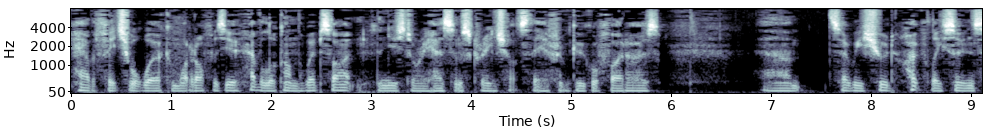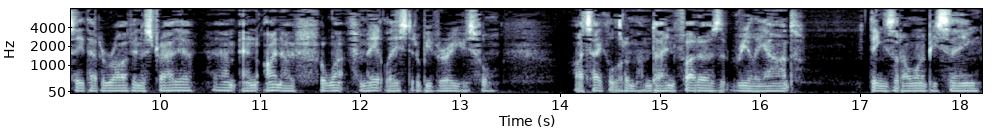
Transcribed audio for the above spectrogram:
how the feature will work and what it offers you, have a look on the website. The news story has some screenshots there from Google Photos. Um, so we should hopefully soon see that arrive in Australia. Um, and I know for for me at least, it'll be very useful. I take a lot of mundane photos that really aren't things that I want to be seeing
